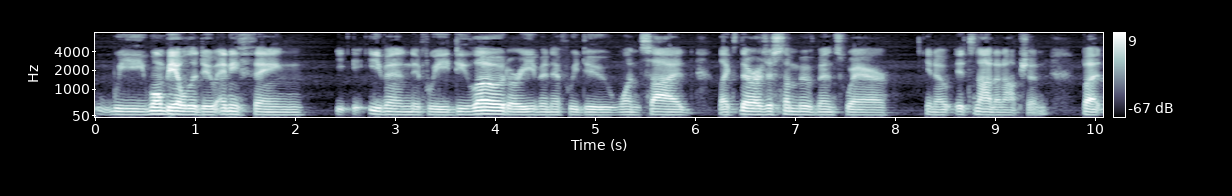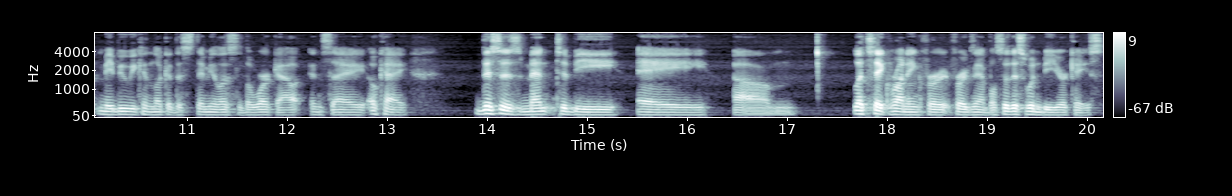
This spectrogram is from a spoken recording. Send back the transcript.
we won't be able to do anything even if we deload or even if we do one side. Like there are just some movements where you know it's not an option, but maybe we can look at the stimulus of the workout and say, okay, this is meant to be a um, let's take running for for example. So this wouldn't be your case,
